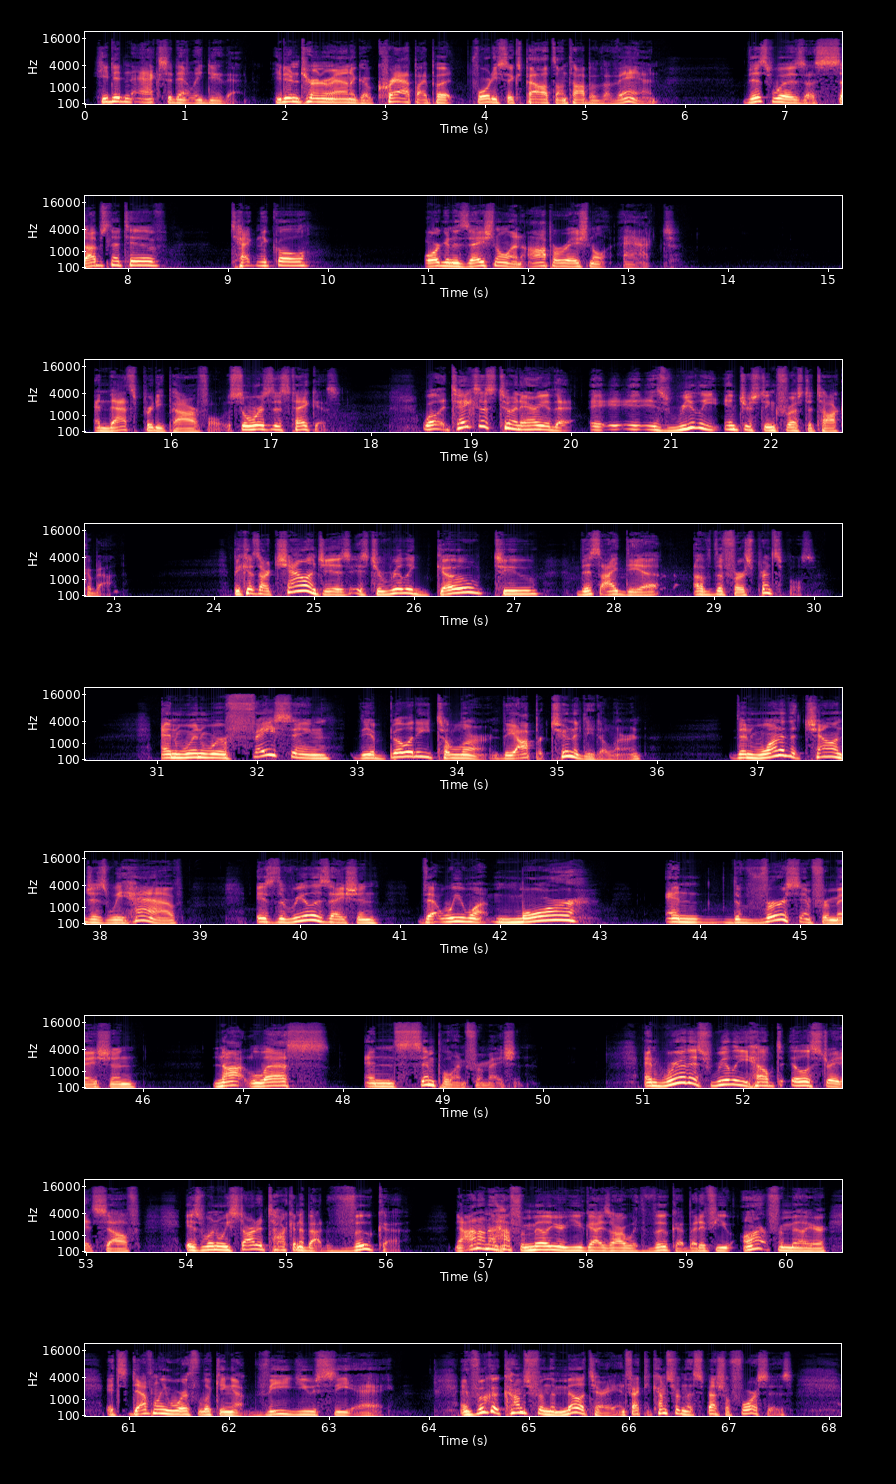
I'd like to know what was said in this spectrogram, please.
he didn't accidentally do that. He didn't turn around and go, crap, I put 46 pallets on top of a van. This was a substantive, technical, organizational, and operational act. And that's pretty powerful. So, where's this take us? Well, it takes us to an area that is really interesting for us to talk about. Because our challenge is, is to really go to this idea of the first principles. And when we're facing the ability to learn, the opportunity to learn, then one of the challenges we have is the realization that we want more and diverse information, not less and simple information. And where this really helped illustrate itself is when we started talking about VUCA, now, I don't know how familiar you guys are with VUCA, but if you aren't familiar, it's definitely worth looking up VUCA. And VUCA comes from the military. In fact, it comes from the special forces.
